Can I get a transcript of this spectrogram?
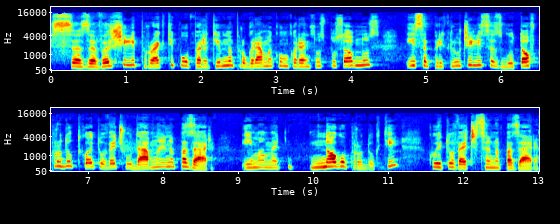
са завършили проекти по оперативна програма Конкурентно способност и са приключили с готов продукт, който вече отдавна е на пазара. Имаме много продукти, които вече са на пазара.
